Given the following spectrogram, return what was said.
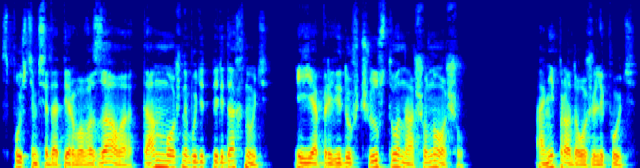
Спустимся до первого зала, там можно будет передохнуть, и я приведу в чувство нашу ношу». Они продолжили путь.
